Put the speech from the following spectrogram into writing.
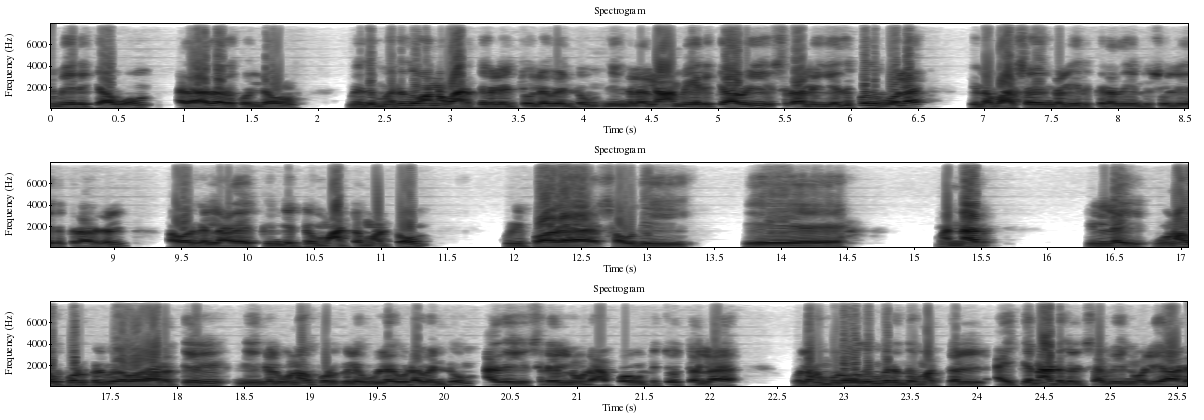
அமெரிக்காவும் அதாவது அது கொஞ்சம் மிது மிருதுவான வார்த்தைகளில் சொல்ல வேண்டும். நீங்கள் எல்லாம் அமெரிக்காவை எதிர்ப்பது போல சில வாசகங்கள் இருக்கிறது என்று சொல்லியிருக்கிறார்கள். அவர்கள் அதை கிஞ்சிட்டு மாட்ட மாட்டோம். குறிப்பாக சவுதி மன்னர் இல்லை உணவுப் பொருட்கள் விவகாரத்தில் நீங்கள் உணவுப் பொருட்களை உள்ளே விட வேண்டும். அதை இஸ்ரேலினோட அப்பவுண்ட் சொத்தல்ல. உலகம் முழுவதும் இருந்து மக்கள் ஐக்கிய நாடுகள் சபையின் வழியாக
